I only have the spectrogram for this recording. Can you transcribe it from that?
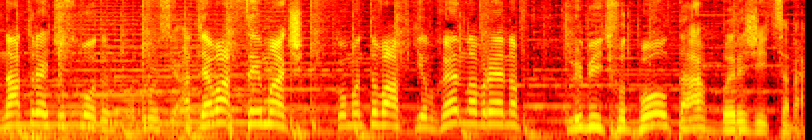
на третю сходинку. Друзі, а для вас цей матч коментував Євген Лавренов. Любіть футбол та бережіть себе.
